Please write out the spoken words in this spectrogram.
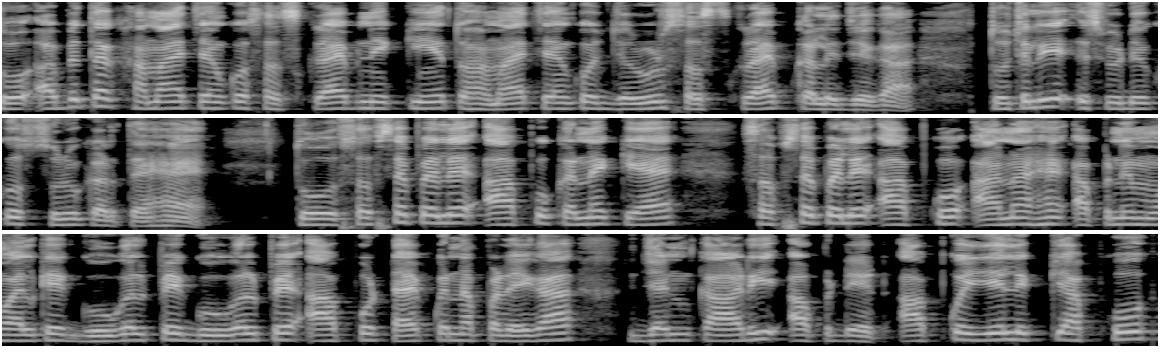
तो अभी तक हमारे चैनल को सब्सक्राइब नहीं किए तो हमारे चैनल को ज़रूर सब्सक्राइब कर लीजिएगा। तो चलिए इस वीडियो को शुरू करते हैं। तो सबसे पहले आपको करना क्या है? सबसे पहले आपको आना है अपने मोबाइल के गूगल पे। गूगल पे आपको टाइप करना पड़ेगा, जानकारी अपडेट। आपको ये लिख के आपको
